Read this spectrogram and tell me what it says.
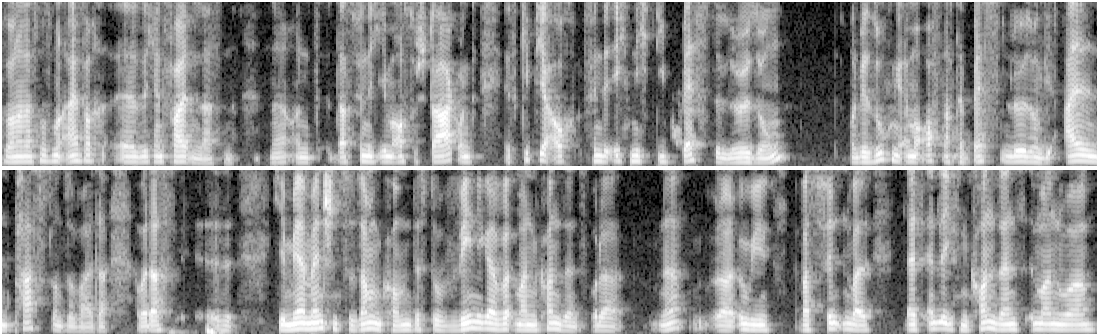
sondern das muss man einfach äh, sich entfalten lassen. Ne? Und das finde ich eben auch so stark. Und es gibt ja auch, finde ich, nicht die beste Lösung, Und wir suchen ja immer oft nach der besten Lösung, die allen passt und so weiter. Aber das, äh, je mehr Menschen zusammenkommen, desto weniger wird man einen Konsens oder, ne, oder irgendwie was finden, weil letztendlich ist ein Konsens immer nur,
